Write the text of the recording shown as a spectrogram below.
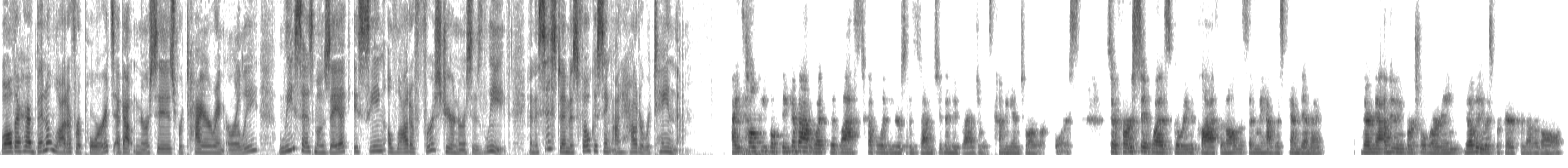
While there have been a lot of reports about nurses retiring early, Lee says Mosaic is seeing a lot of first year nurses leave, and the system is focusing on how to retain them. I tell people think about what the last couple of years has done to the new graduates coming into our workforce. So, first it was going to class, and all of a sudden we have this pandemic. They're now doing virtual learning. Nobody was prepared for that at all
